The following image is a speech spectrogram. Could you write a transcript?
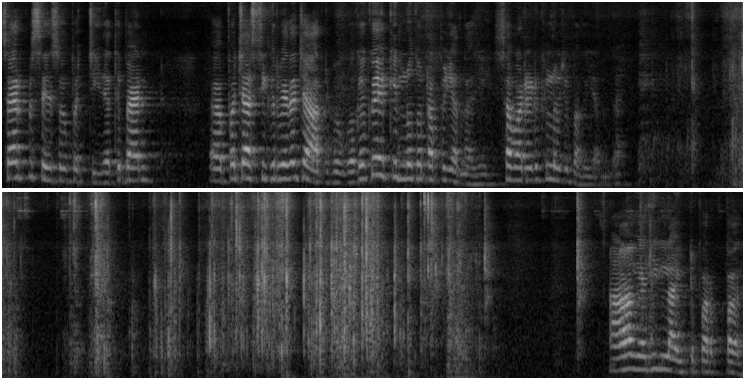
ਸਿਰਫ 625 ਦਾ ਤੇ ਪੈਂਟ ਅ, 85 ਕੁ ਰੁਪਏ ਦਾ ਚਾਰਜ ਪਊਗਾ ਕਿਉਂਕਿ ਇਹ ਕਿਲੋ ਤੋਂ ਟੱਪ ਜਾਂਦਾ ਜੀ ਸਵਾ ਡੇਢ ਕਿਲੋ ਚ ਪੱਕ ਜਾਂਦਾ। ਹੈ। ਆ ਗਿਆ ਜੀ ਲਾਈਟ ਪਰਪਲ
